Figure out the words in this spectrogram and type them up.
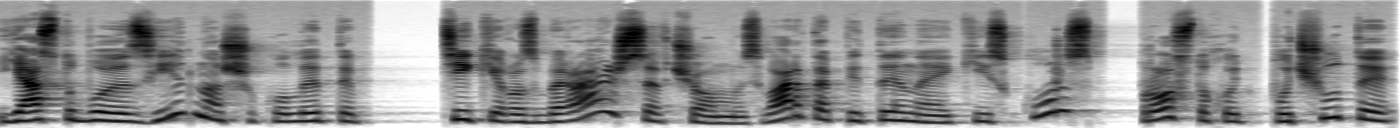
Я з тобою згідна, що коли ти тільки розбираєшся в чомусь, варто піти на якийсь курс, просто хоч почути.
